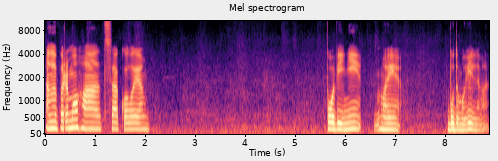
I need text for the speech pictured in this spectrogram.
Але перемога це коли по війні ми будемо вільними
